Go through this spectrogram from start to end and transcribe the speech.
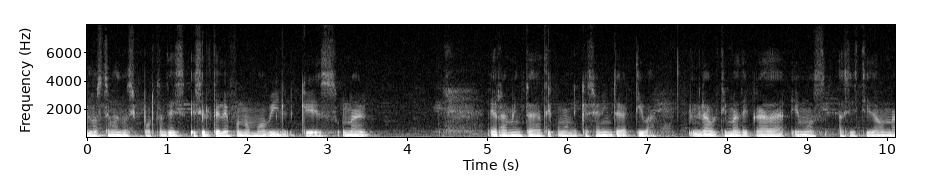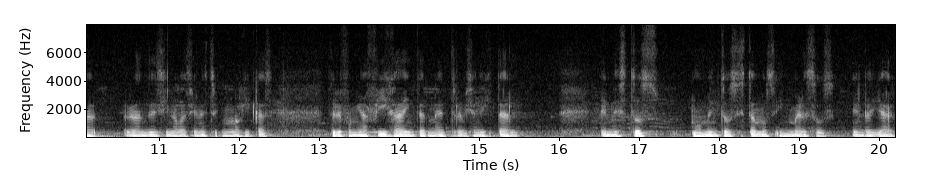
los temas más importantes es el teléfono móvil, que es una herramienta de comunicación interactiva. En la última década hemos asistido a una grandes innovaciones tecnológicas, telefonía fija, internet, televisión digital. En estos momentos estamos inmersos en la ya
